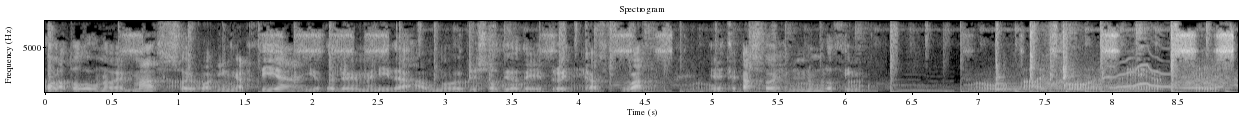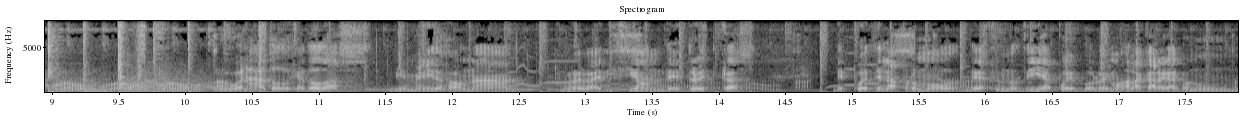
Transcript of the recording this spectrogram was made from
Hola a todos una vez más, soy Joaquín García y os doy la bienvenida a un nuevo episodio de Droidcast Fugaz. En este caso es el número 5. Muy buenas a todos y a todas, bienvenidos a una nueva edición de Droidcast. Después de la promo de hace unos días, pues volvemos a la carga con un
